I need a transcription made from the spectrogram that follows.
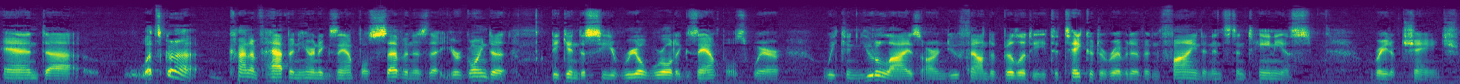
and uh, what's going to kind of happen here in example 7 is that you're going to begin to see real world examples where we can utilize our newfound ability to take a derivative and find an instantaneous rate of change.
